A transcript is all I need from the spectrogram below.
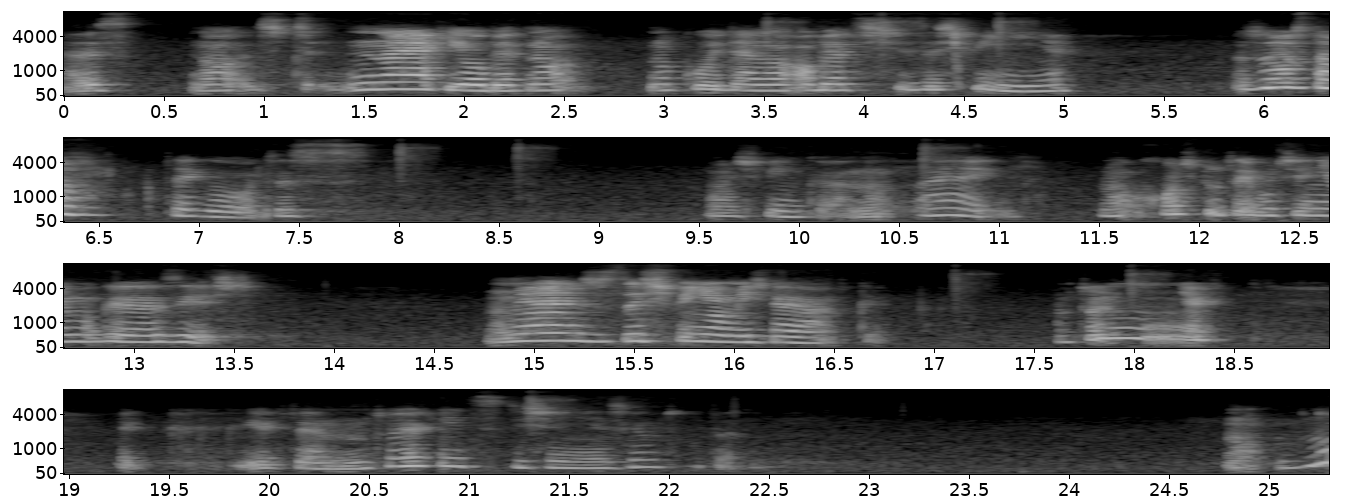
Ale, no, na jaki obiad? No, no kurde, no obiad ze świni, nie? No Zostaw tego, to jest... No świnka, no ej, no chodź tutaj, bo cię nie mogę zjeść. No miałem ze świnią mieć na randkę. No to jak, jak, jak ten, no to jak nic dzisiaj nie zjem, to ten. No, no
